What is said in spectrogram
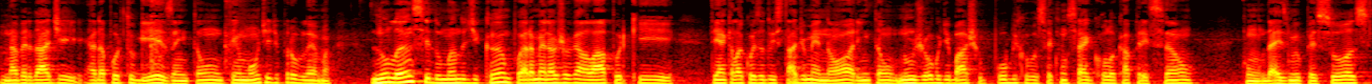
na verdade, é da Portuguesa, então tem um monte de problema. No lance do mando de campo era melhor jogar lá porque tem aquela coisa do estádio menor, então num jogo de baixo público você consegue colocar pressão com 10 mil pessoas.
